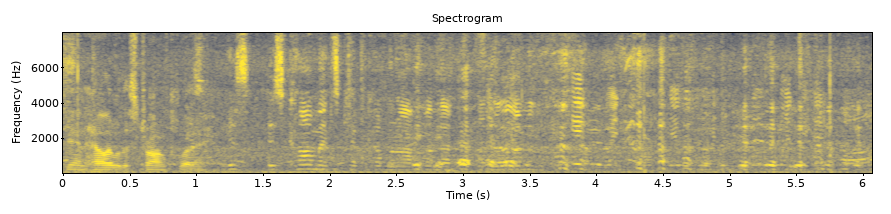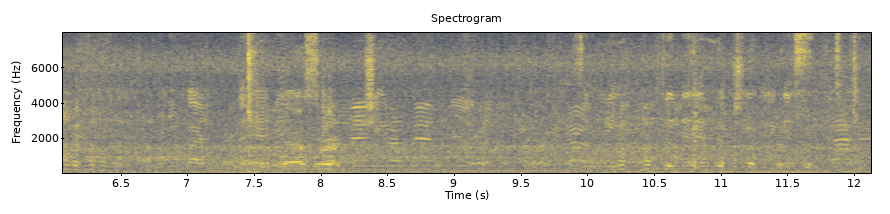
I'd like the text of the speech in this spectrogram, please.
Dan Hallett with a strong play. His, his comments kept coming off on the. On the so we did the I guess.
